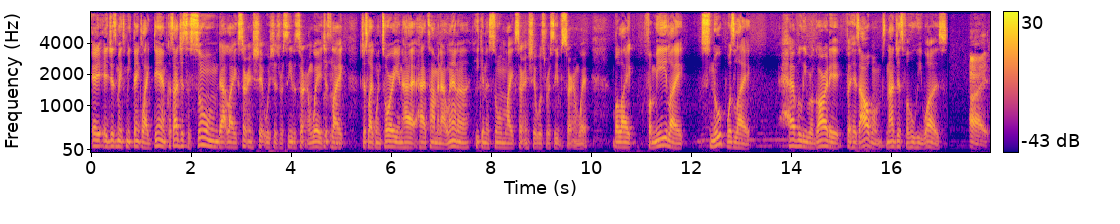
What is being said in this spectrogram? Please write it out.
it, it just makes me think like, damn, because I just assumed that like certain shit was just received a certain way, just mm-hmm. like just like when Torian had had time in Atlanta, he can assume like certain shit was received a certain way. But like for me, like Snoop was like heavily regarded for his albums, not just for who he was. All right.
